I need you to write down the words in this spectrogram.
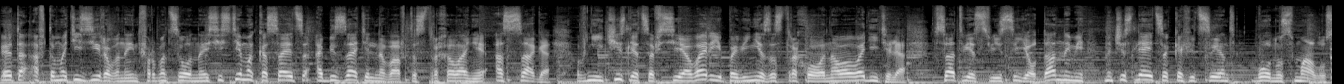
Это автоматизированная информационная система касается обязательного автострахования страхования ОСАГО. В ней числятся все аварии по вине застрахованного водителя. В соответствии с ее данными начисляется коэффициент бонус-малус.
